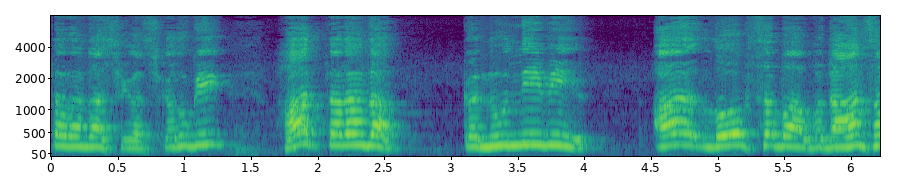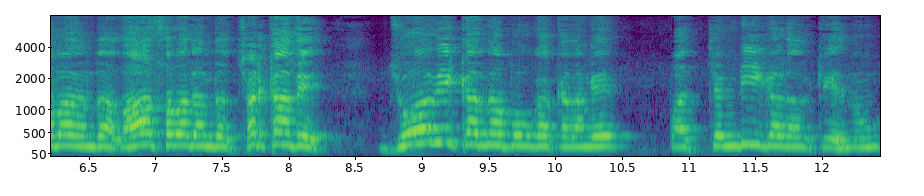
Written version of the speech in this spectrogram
ਤਰ੍ਹਾਂ ਦਾ ਸੰਘਰਸ਼ ਕਰੂਗੀ, ਹਰ ਤਰ੍ਹਾਂ ਦਾ ਕਾਨੂੰਨੀ ਵੀ ਆ ਲੋਕ ਸਭਾ, ਵਿਧਾਨ ਸਭਾ ਦੇ ਅੰਦਰ, ਰਾਜ ਸਭਾ ਦੇ ਅੰਦਰ ਸੜਕਾਂ ਤੇ ਜੋ ਵੀ ਕਰਨਾ ਪਊਗਾ ਕਰਾਂਗੇ, ਪਰ ਚੰਡੀਗੜ੍ਹ ਵੱਲ ਕਿਸ ਨੂੰ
